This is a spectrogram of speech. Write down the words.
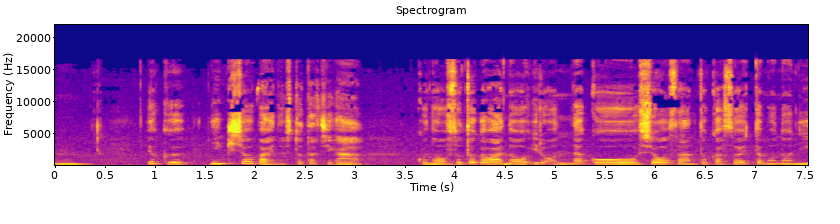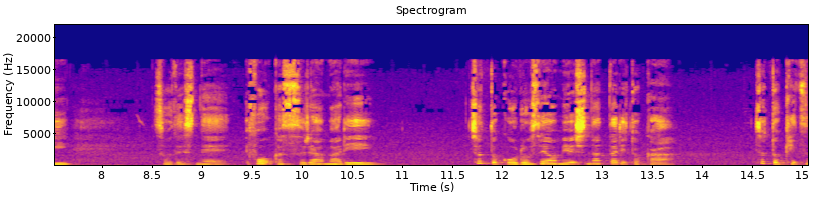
うん、よく人気商売の人たちがこの外側のいろんなこう賞賛とかそういったものにそうですねフォーカスするあまりちょっとこう路線を見失ったりとかちょっと結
